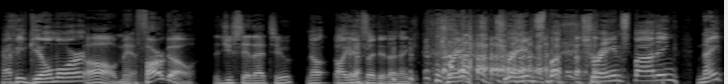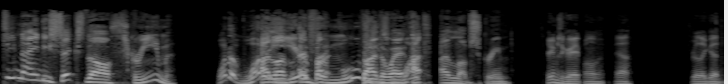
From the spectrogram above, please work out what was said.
Happy Gilmore. Oh man, Fargo. Did you say that too? No, oh yes, I did. I think train train spot, train spotting. 1996 though. Scream. What a what a I love year and for by, movies. By the way, I, what? I love Scream. Scream's a great moment. Yeah. It's really good.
